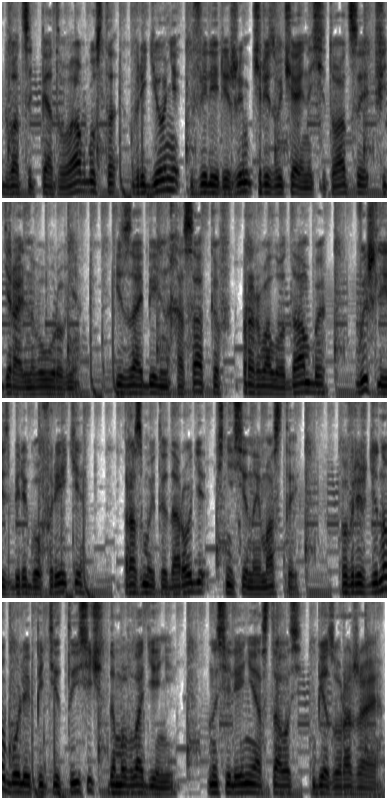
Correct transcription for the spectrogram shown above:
25 августа в регионе ввели режим чрезвычайной ситуации федерального уровня. Из-за обильных осадков прорвало дамбы, вышли из берегов реки, размыты дороги, снесены мосты. Повреждено более 5000 домовладений. Население осталось без урожая.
